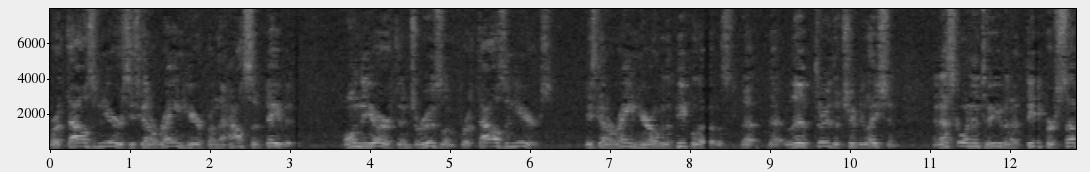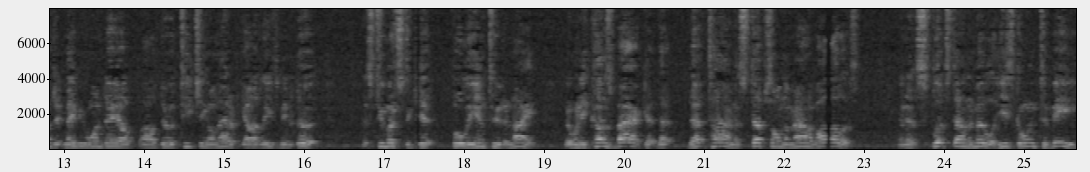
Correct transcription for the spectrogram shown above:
for a thousand years, he's going to reign here from the house of David on the earth in Jerusalem for a thousand years. He's going to reign here over the people that was that, that lived through the tribulation. And that's going into even a deeper subject. Maybe one day I'll, I'll do a teaching on that if God leads me to do it. It's too much to get fully into tonight. But when he comes back at that, that time and steps on the Mount of Olives and it splits down the middle, he's going to be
